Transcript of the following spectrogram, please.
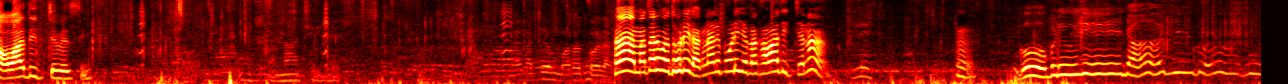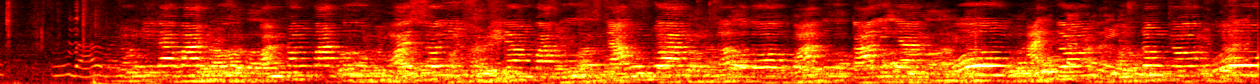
হাওয়া দিচ্ছে বেশি। হ্যাঁ মাথার উপর ধরে রাখ নাহলে পড়ে যাবে খাওয়া দিচ্ছে না। ওম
